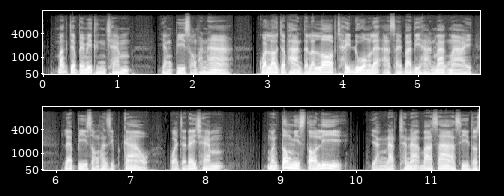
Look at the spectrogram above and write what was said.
ๆ มักจะไปไม่ถึงแชมป์อย่างปี 2005 กว่าเราจะผ่านแต่ละรอบใช้ดวงและอาศัยปาฏิหาริย์มากมาย และปี 2019 กว่าจะได้แชมป์มันต้องมีสตอรี่อย่างนัดชนะบาร์ซ่า4ต่อ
